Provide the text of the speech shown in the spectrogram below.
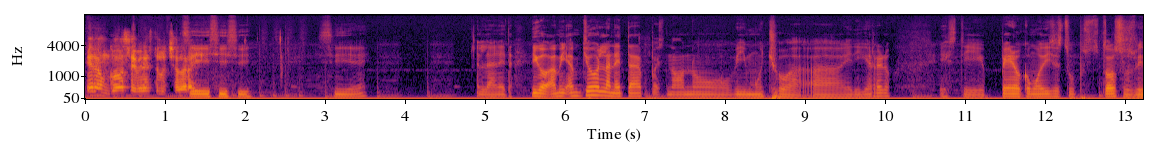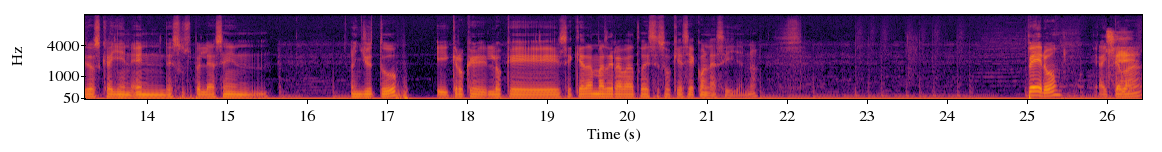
Era un goce ver a este luchador ahí. Sí, sí, sí. Sí, eh. La neta. Digo, a mí, a mí- yo la neta, pues no, no vi mucho a, a Eddie Guerrero. Este, pero como dices tú, pues, todos sus videos que hay en, en- de sus peleas en, en YouTube. Y creo que lo que se queda más grabado es eso que hacía con la silla, ¿no? Pero, ahí te Sí. va.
